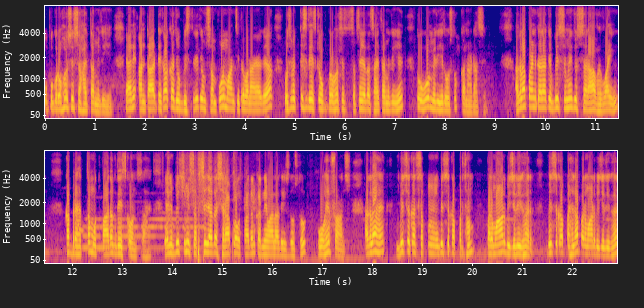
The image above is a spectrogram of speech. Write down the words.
उपग्रहों से सहायता मिली है। यानी अंटार्कटिका का जो विस्तृत एवं संपूर्ण मानचित्र बनाया गया, उसमें किस देश के उपग्रहों से सबसे ज़्यादा सहायता मिली है तो वो मिली है दोस्तों कनाडा से। अगला पॉइंट कह रहा है कि विश्व में जो शराब है वाइन का बृहत्तम उत्पादक देश कौन सा है? यानी विश्व में सबसे ज़्यादा शराब का उत्पादन करने वाला देश दोस्तों, वो है फ्रांस। अगला है, विश्व का विश्व का प्रथम परमाणु बिजली घर, विश्व का पहला परमाणु बिजली घर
